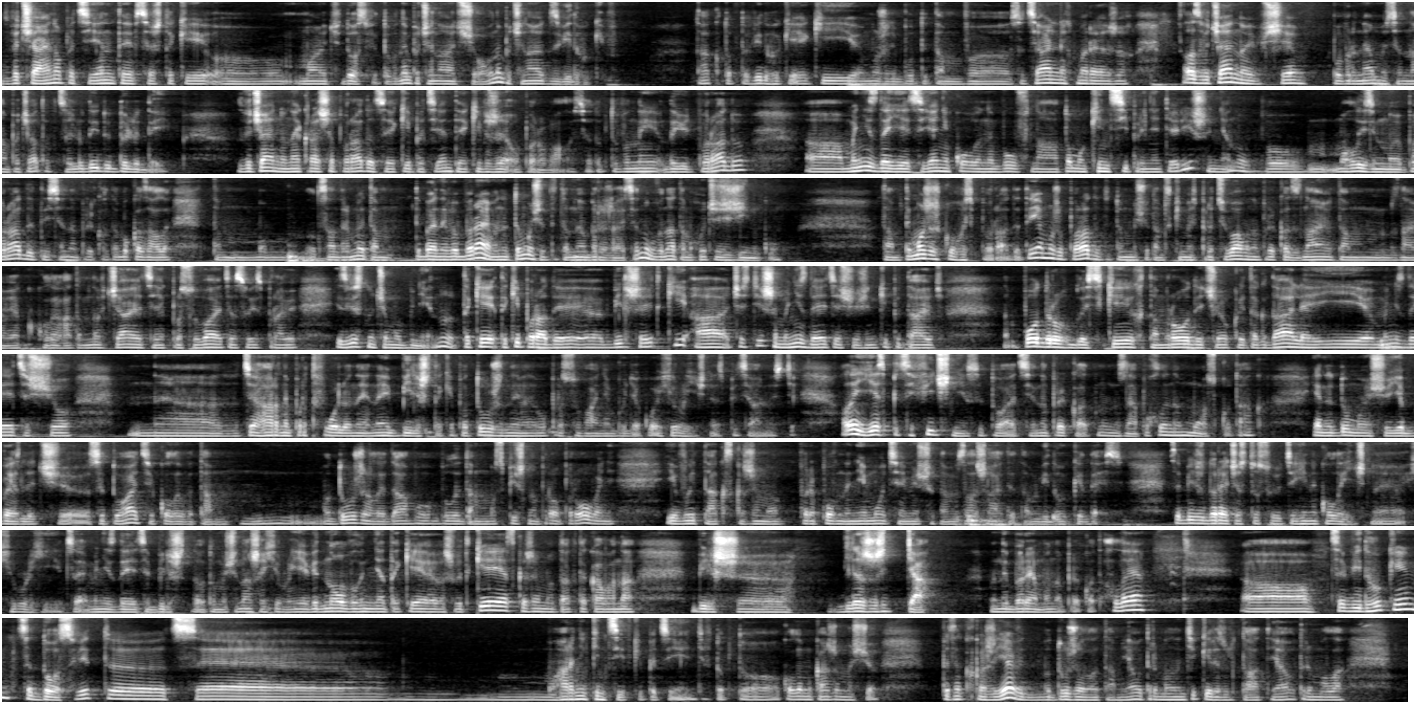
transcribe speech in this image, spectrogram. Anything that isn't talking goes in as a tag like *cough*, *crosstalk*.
Звичайно, пацієнти все ж таки о, мають досвід. Вони починають що? Вони починають з відгуків. Так? Тобто відгуки, які можуть бути там в соціальних мережах. Але, звичайно, ще повернемося на початок. Це люди йдуть до людей. Звичайно, найкраща порада це які пацієнти, які вже оперувалися. Тобто вони дають пораду. Мені здається, я ніколи не був на тому кінці прийняття рішення. Ну, могли зі мною порадитися, наприклад, або казали там Олександр, ми там тебе не вибираємо не тому, що ти там не ображаєшся. Ну, вона там хоче жінку. Там ти можеш когось порадити. Я можу порадити, тому що там з кимось працював, наприклад, знаю, там знаю, як колега там навчається, як просувається в своїй справі. І звісно, чому б ні. Ну, такі, такі поради е, більш рідкі, а частіше мені здається, що жінки питають там, подруг, близьких, там, родичок і так далі. І мені здається, що це гарне портфоліо най- найбільш таке потужне у будь-якої хірургічної спеціальності. Але є специфічні ситуації, наприклад, ну не знаю, пухлина мозку, так? Я не думаю, що є безліч е, ситуацій, коли ви там одужали, да, або були там успішно прооперовані, і ви так, скажімо, переповнені емоціями, що там залишаєте там відгуки десь. Це більш, до речі, стосується гінекологічної хірургії. Це мені здається більш тому, що наша хірургія відновлення таке швидке, скажімо так, така вона більш е, для життя. Ми не беремо, наприклад. Але це відгуки, це досвід, е, це гарні кінцівки пацієнтів. Тобто, коли ми кажемо, що пацієнтка каже, я відодужала там, я отримала не тільки результат, я отримала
